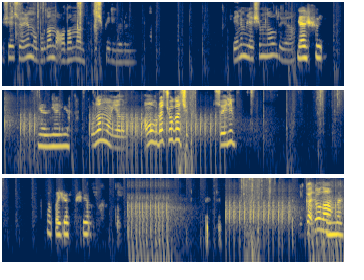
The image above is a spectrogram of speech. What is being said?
Bir şey söyleyeyim mi? Buradan da adamlar hiçbiri göremiyor. Benim leşim ne oldu ya? Gel şu. Gel gel gel. Buradan mı oynayalım? Ama bura çok açık. Söyleyeyim. Yapacak bir şey yok. Dikkatli ol ha. Ben.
